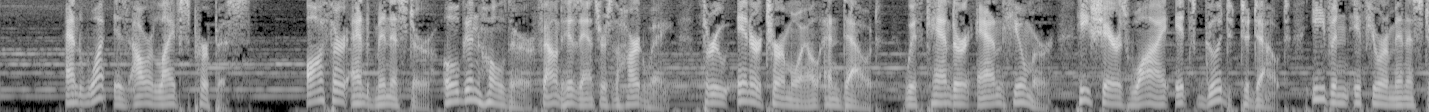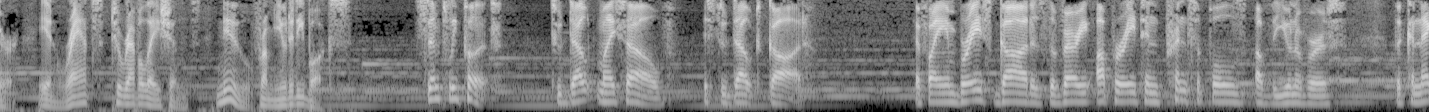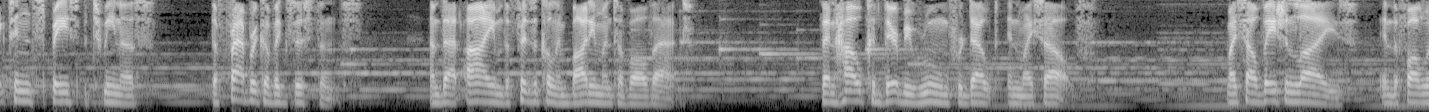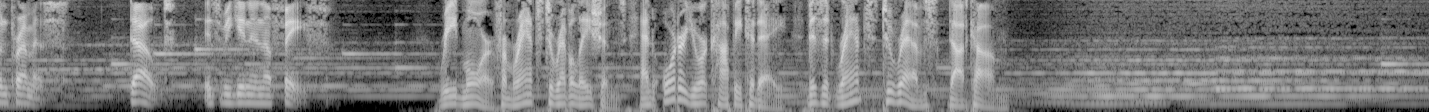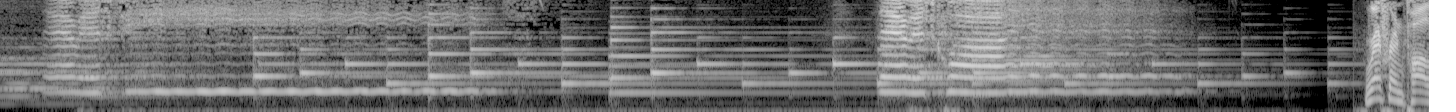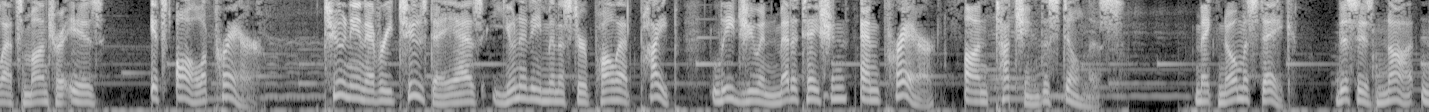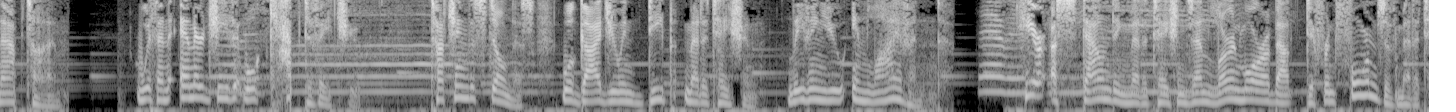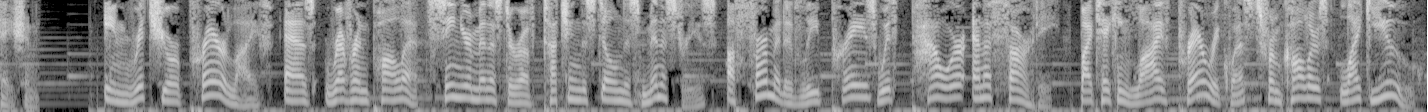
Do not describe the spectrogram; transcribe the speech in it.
And what is our life's purpose? Author and minister Ogun Holder found his answers the hard way through inner turmoil and doubt. With candor and humor, he shares why it's good to doubt, even if you're a minister, in Rants to Revelations, new from Unity Books. Simply put, to doubt myself is to doubt God. If I embrace God as the very operating principles of the universe, the connecting space between us, the fabric of existence, and that I am the physical embodiment of all that, then how could there be room for doubt in myself? My salvation lies in the following premise doubt is the beginning of faith. Read more from Rants to Revelations and order your copy today. Visit rantstorevs.com. There is peace. There is quiet. Reverend Paulette's mantra is, It's all a prayer. Tune in every Tuesday as Unity Minister Paulette Pipe leads you in meditation and prayer on touching the stillness. Make no mistake, this is not nap time. With an energy that will captivate you, touching the stillness will guide you in deep meditation, leaving you enlivened. Hear astounding meditations and learn more about different forms of meditation. Enrich your prayer life as Reverend Paulette, Senior Minister of Touching the Stillness Ministries, affirmatively prays with power and authority by taking live prayer requests from callers like you.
